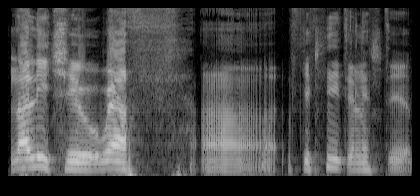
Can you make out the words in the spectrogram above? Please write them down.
наличии у вас а, стеснительности,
